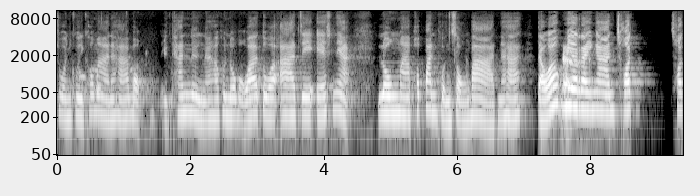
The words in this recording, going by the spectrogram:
ชวนคุยเข้ามานะคะ บอกอีกท่านหนึ่งนะคะ คุณนกบอกว่าตัว RJH เนี่ย ลงมาเพราะปันผล 2 บาทนะคะ แต่ว่ามีรายงานช็อตช็อต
